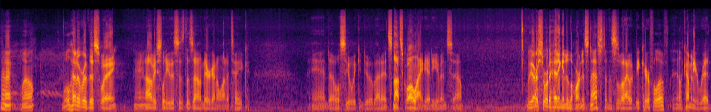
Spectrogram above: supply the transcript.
All right, well, we'll head over this way, and obviously this is the zone they're going to want to take and uh, we'll see what we can do about it. It's not squall line yet even, so we are sort of heading into the hornet's nest, and this is what I would be careful of. Look how many red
